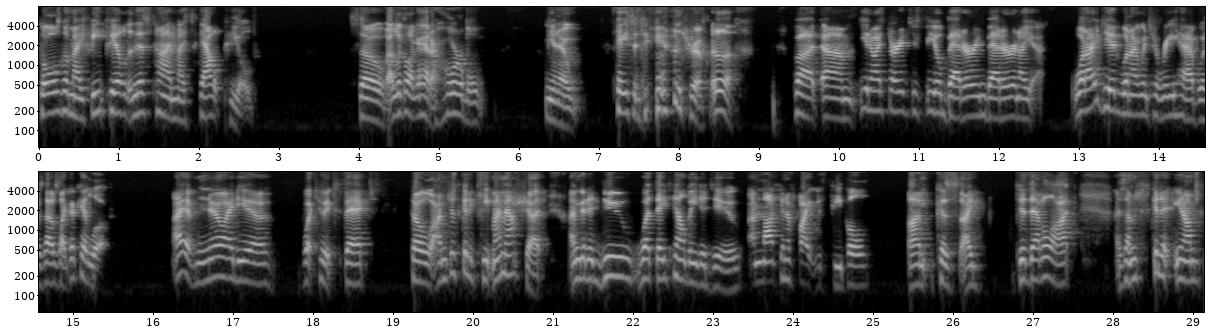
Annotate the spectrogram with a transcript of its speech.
soles of my feet peeled, and this time my scalp peeled. So I looked like I had a horrible, you know, case of dandruff. Ugh. But um, you know, I started to feel better and better. And I, what I did when I went to rehab was I was like, okay, look, I have no idea what to expect. So I'm just going to keep my mouth shut. I'm going to do what they tell me to do. I'm not going to fight with people um because I did that a lot. As I'm just to, you know, I'm just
